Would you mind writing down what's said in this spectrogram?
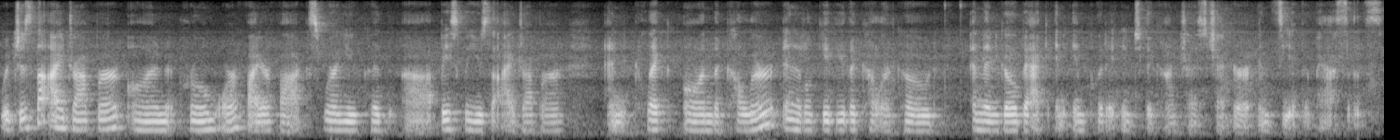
which is the eyedropper on Chrome or Firefox, where you could uh, basically use the eyedropper and click on the color and it'll give you the color code and then go back and input it into the contrast checker and see if it passes.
